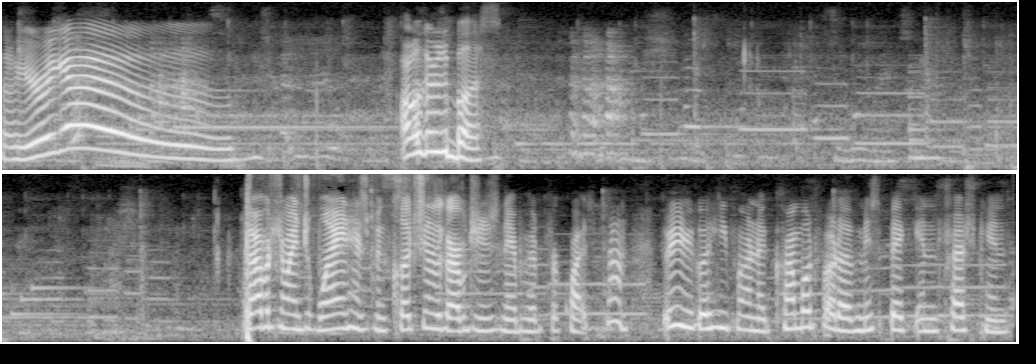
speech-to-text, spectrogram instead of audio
So here we go. Oh, there's a bus. Garbage man Dwayne has been collecting the garbage in his neighborhood for quite some time. Three years ago, he found a crumbled photo of Miss Beck in a trash can.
